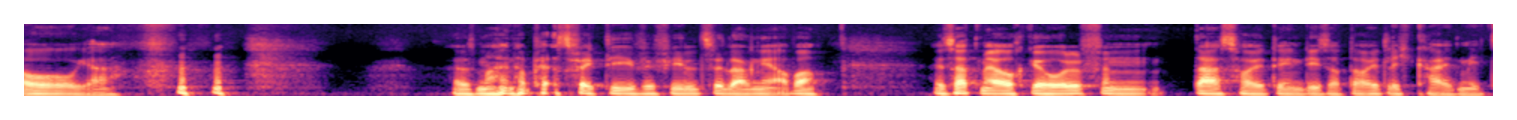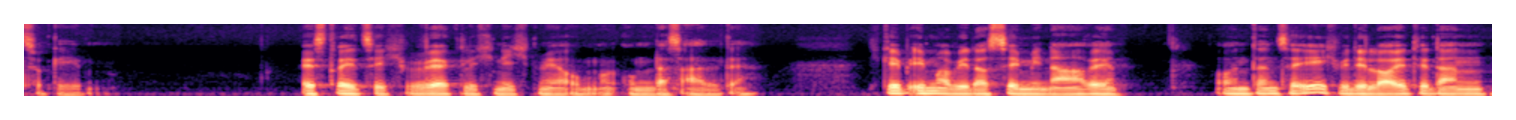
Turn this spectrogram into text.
Oh ja, aus meiner Perspektive viel zu lange, aber es hat mir auch geholfen, das heute in dieser Deutlichkeit mitzugeben. Es dreht sich wirklich nicht mehr um, um das Alte. Ich gebe immer wieder Seminare und dann sehe ich, wie die Leute dann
